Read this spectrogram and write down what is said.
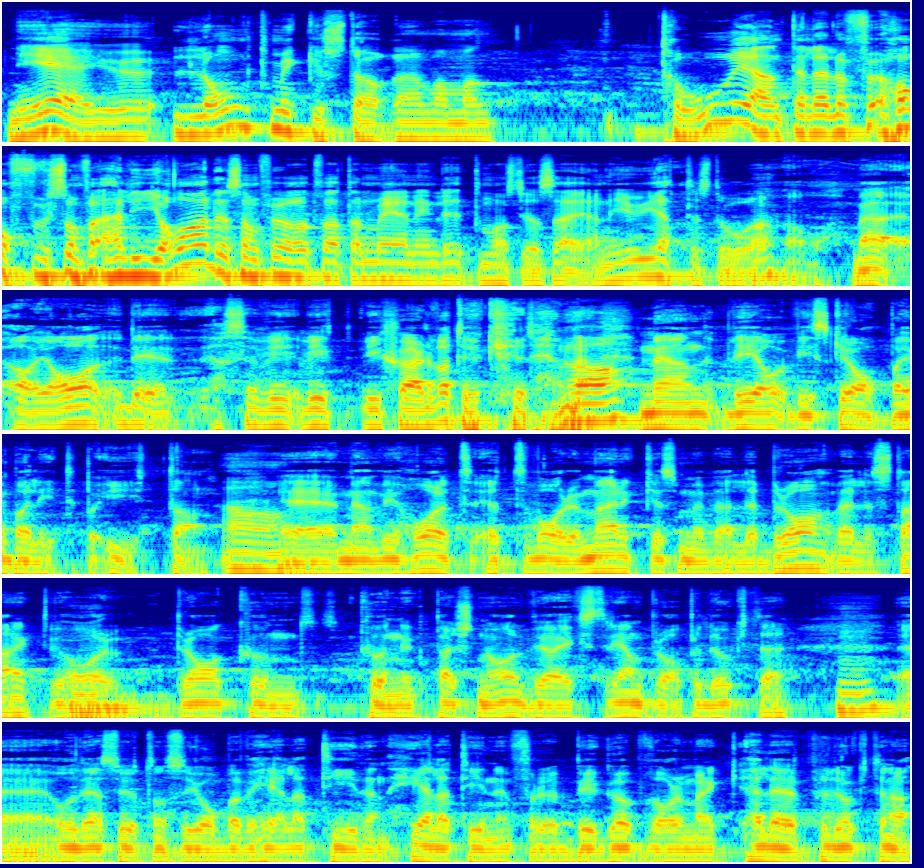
Ni är ju långt mycket större än vad man tror egentligen. Eller, har som, eller jag hade som förutfattad mening lite måste jag säga. Ni är ju jättestora. Ja, men, ja, det, alltså vi, vi, vi själva tycker ju det, men, Ja. men vi, vi skrapar ju bara lite på ytan. Ja. Eh, men vi har ett, ett varumärke som är väldigt bra, väldigt starkt. Vi har bra kund, kunnig personal, vi har extremt bra produkter. Eh, och dessutom så jobbar vi hela tiden, hela tiden för att bygga upp varumärke, eller produkterna.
